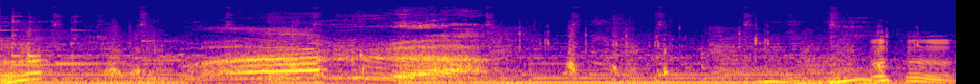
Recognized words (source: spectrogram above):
I finally figured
